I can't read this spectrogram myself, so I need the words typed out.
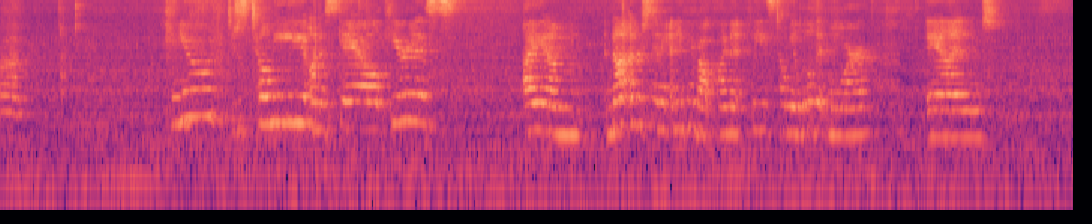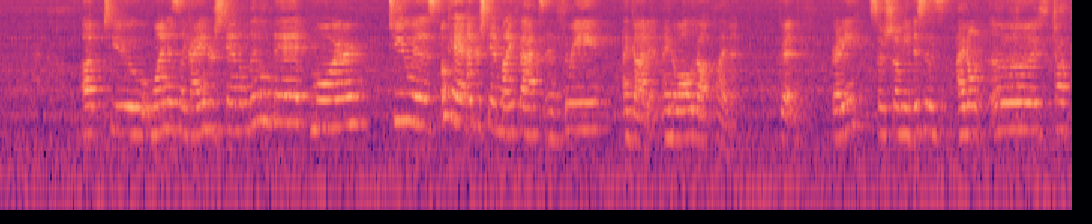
Um, can you just tell me on a scale, here is, I am not understanding anything about climate, please tell me a little bit more. And up to, one is like, I understand a little bit more. Two is, okay, I understand my facts. And three, I got it. I know all about climate. Good. Ready? So show me, this is, I don't, uh, talk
